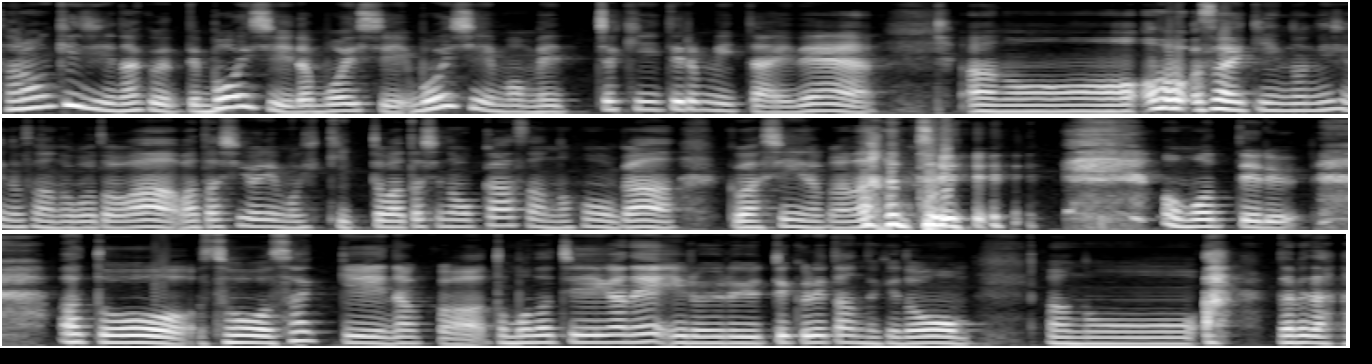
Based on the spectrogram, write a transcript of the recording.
サロン記事なくってボイシーだボイシー。ボイシーもめっちゃ聞いてるみたいであのー、最近の西野さんのことは私よりもきっと私のお母さんの方が詳しいのかなって 思ってる。あとそうさっきなんか友達がねいろいろ言ってくれたんだけどあのー、あダメだ。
